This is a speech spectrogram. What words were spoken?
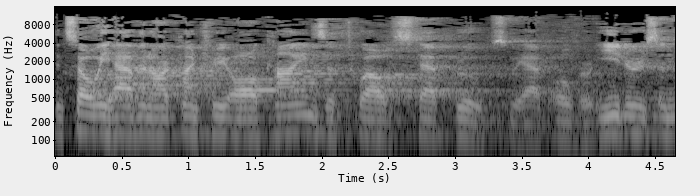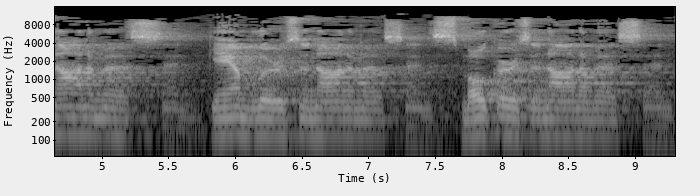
And so we have in our country all kinds of 12 step groups. We have Overeaters Anonymous, and Gamblers Anonymous, and Smokers Anonymous, and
